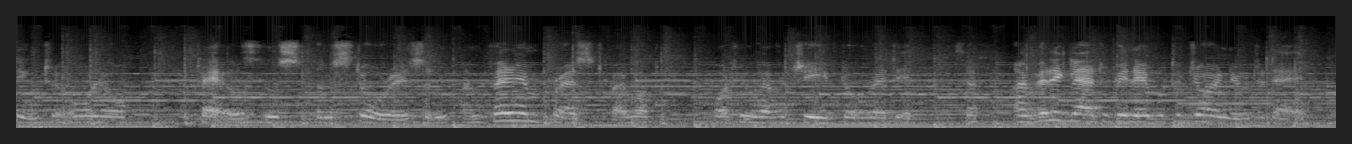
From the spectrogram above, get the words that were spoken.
Listening to all your tales and, and stories, and I'm very impressed by what, what you have achieved already. So I'm very glad to have been able to join you today.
